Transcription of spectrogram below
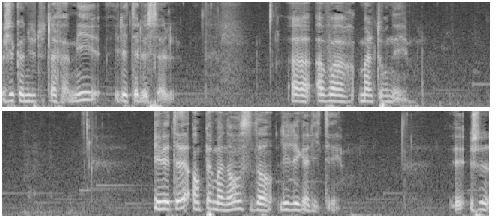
j'ai connu toute la famille, il était le seul à avoir mal tourné. Il était en permanence dans l'illégalité. Je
